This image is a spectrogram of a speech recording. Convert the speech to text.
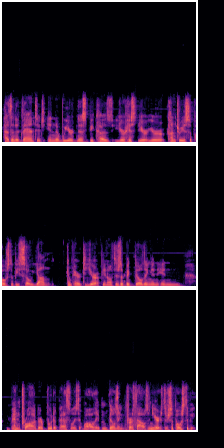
has an advantage in the weirdness because your his, your your country is supposed to be so young compared to Europe. You know, if there's a big building in in, in Prague or Budapest, well, they say, well, they've been building for a thousand years. They're supposed to be.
